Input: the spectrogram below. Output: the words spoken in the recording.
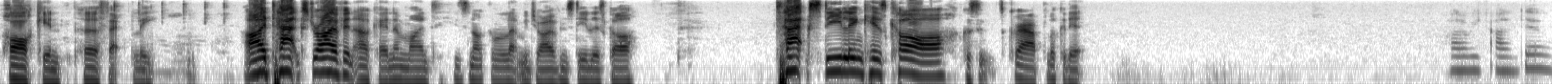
Parking perfectly. I tax driving. Okay, never mind. He's not going to let me drive and steal his car. Tax stealing his car because it's crap. Look at it. What are we gonna do?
